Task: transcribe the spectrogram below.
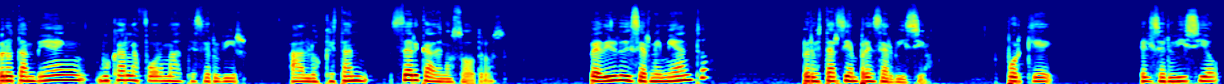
pero también buscar las formas de servir a los que están cerca de nosotros. Pedir discernimiento, pero estar siempre en servicio, porque el servicio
